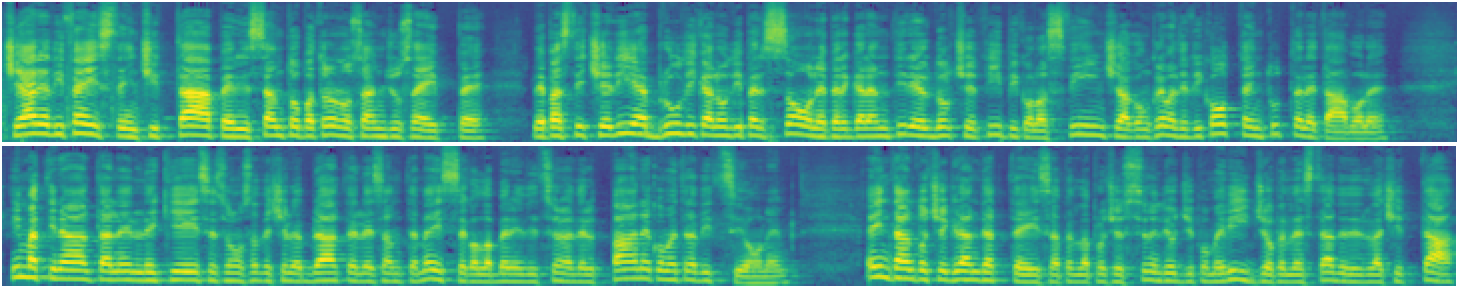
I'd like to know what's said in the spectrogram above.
C'è area di festa in città per il santo patrono San Giuseppe. Le pasticcerie brulicano di persone per garantire il dolce tipico, la sfincia, con crema di ricotta in tutte le tavole. In mattinata nelle chiese sono state celebrate le sante messe con la benedizione del pane come tradizione. E intanto c'è grande attesa per la processione di oggi pomeriggio per le strade della città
